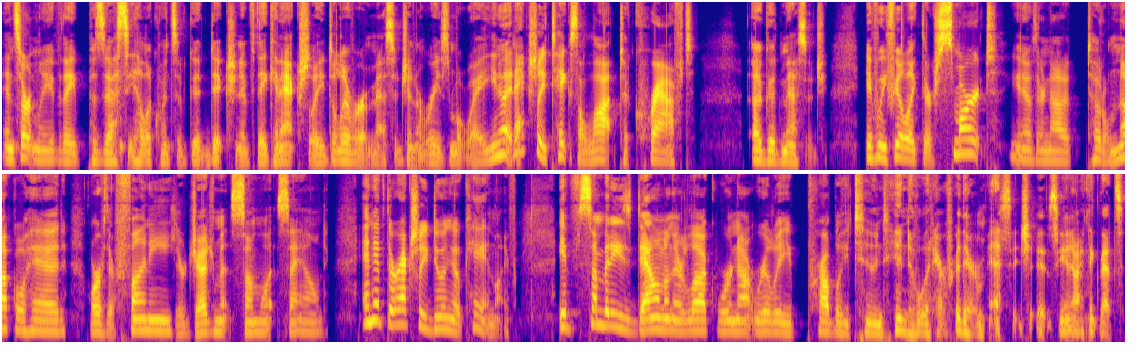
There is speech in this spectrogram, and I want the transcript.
And certainly if they possess the eloquence of good diction, if they can actually deliver a message in a reasonable way. You know, it actually takes a lot to craft a good message. If we feel like they're smart, you know, if they're not a total knucklehead, or if they're funny, their judgment's somewhat sound, and if they're actually doing okay in life. If somebody's down on their luck, we're not really probably tuned into whatever their message is. You know, I think that's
